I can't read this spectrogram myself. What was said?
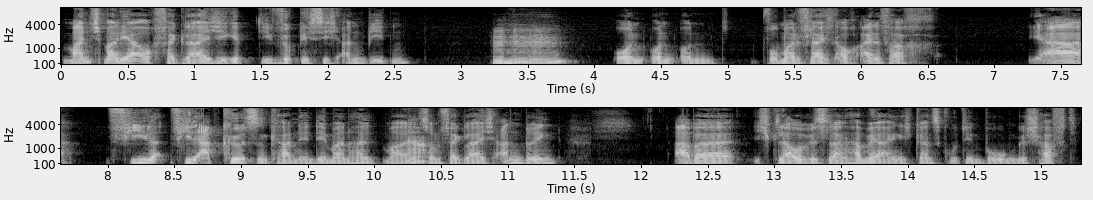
manchmal ja auch Vergleiche gibt, die wirklich sich anbieten Mhm. und, und, und wo man vielleicht auch einfach, ja, viel, viel abkürzen kann, indem man halt mal Ja. so einen Vergleich anbringt. Aber ich glaube, bislang haben wir eigentlich ganz gut den Bogen geschafft.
